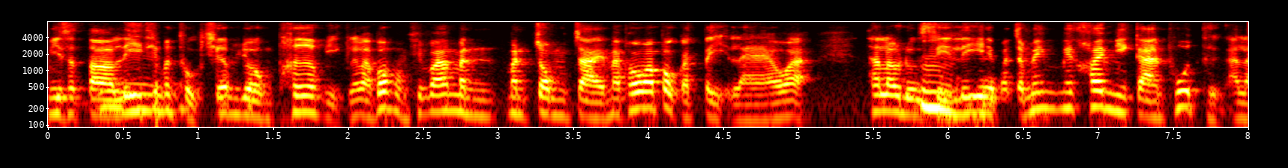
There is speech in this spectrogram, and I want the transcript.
มีสตอรี่ที่มันถูกเชื่อมโยงเพิ่มอีกหรือเปล่าเพราะผมคิดว่ามันมันจงใจมาเพราะว่าปกติแล้วอะถ้าเราดูซีรีส์มันจะไม่ไม่ค่อยมีการพูดถึงอัล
